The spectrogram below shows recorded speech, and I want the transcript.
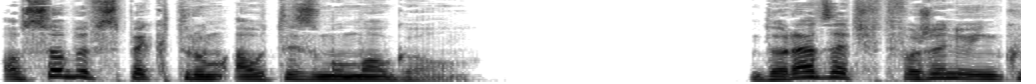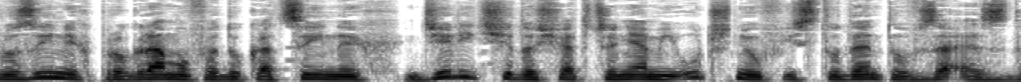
Osoby w spektrum autyzmu mogą doradzać w tworzeniu inkluzyjnych programów edukacyjnych, dzielić się doświadczeniami uczniów i studentów z ASD,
